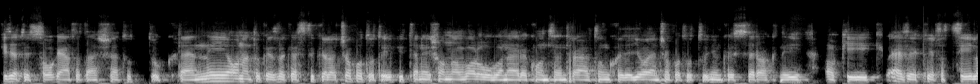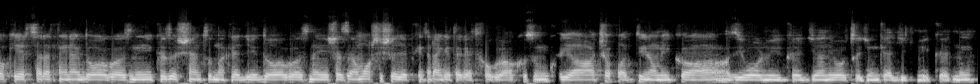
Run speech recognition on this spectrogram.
fizető szolgáltatását tudtuk tenni. Onnantól kezdve kezdtük el a csapatot építeni, és onnan valóban erre koncentráltunk, hogy egy olyan csapatot tudjunk összerakni, akik ezekért a célokért szeretnének dolgozni, közösen tudnak együtt dolgozni, és ezzel most is egyébként rengeteget foglalkozunk, hogy a csapat dinamika az jól működjön, jól tudjunk együttműködni.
